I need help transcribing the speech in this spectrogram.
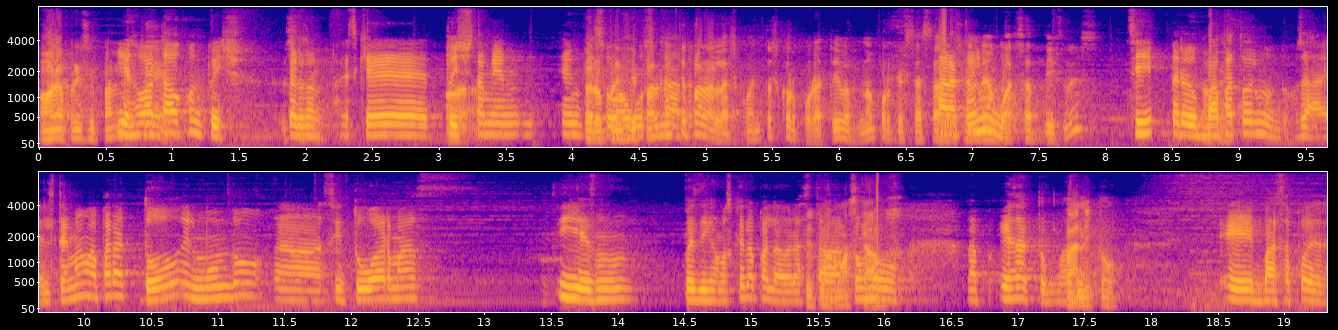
Ahora, principalmente... Y eso va atado con Twitch. Perdón, es que Twitch también empezó Pero principalmente para las cuentas corporativas, ¿no? Porque está estableciendo en WhatsApp Business. Sí, pero va para todo el mundo. O sea, el tema va para todo el mundo. Uh, si tú armas, y es, pues digamos que la palabra está como... exacto. Pánico. Eh, vas a poder,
